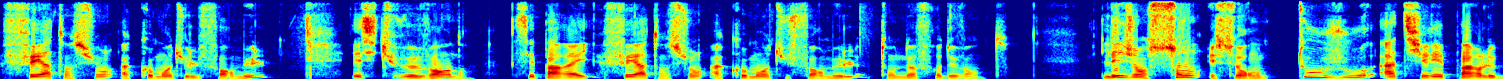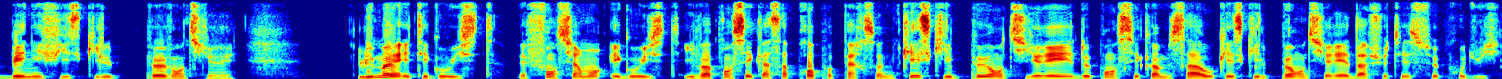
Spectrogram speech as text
fais attention à comment tu le formules. Et si tu veux vendre, c'est pareil, fais attention à comment tu formules ton offre de vente. Les gens sont et seront toujours attirés par le bénéfice qu'ils peuvent en tirer. L'humain est égoïste, est foncièrement égoïste. Il va penser qu'à sa propre personne. Qu'est-ce qu'il peut en tirer de penser comme ça ou qu'est-ce qu'il peut en tirer d'acheter ce produit?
